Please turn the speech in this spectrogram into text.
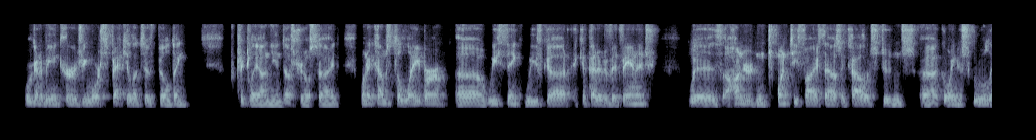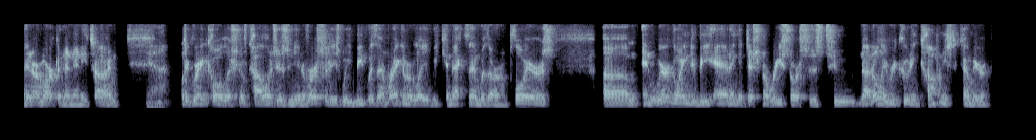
We're going to be encouraging more speculative building particularly on the industrial side. When it comes to labor, uh, we think we've got a competitive advantage with 125,000 college students uh, going to school in our market at any time. Yeah. The great coalition of colleges and universities. We meet with them regularly. We connect them with our employers. Um, and we're going to be adding additional resources to not only recruiting companies to come here,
